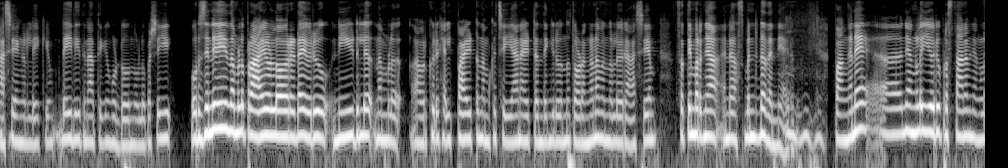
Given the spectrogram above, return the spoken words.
ആശയങ്ങളിലേക്കും ഡെയിലി ഇതിനകത്തേക്കും കൊണ്ടുപോകുന്നുള്ളൂ. പക്ഷേ ഈ ഒറിജിനലി നമ്മൾ പ്രായമുള്ളവരുടെ ഒരു നീഡിൽ നമ്മൾ അവർക്കൊരു ഹെൽപ്പായിട്ട് നമുക്ക് ചെയ്യാനായിട്ട് എന്തെങ്കിലും ഒന്ന് തുടങ്ങണം എന്നുള്ള ഒരു ആശയം സത്യം പറഞ്ഞാൽ എന്റെ ഹസ്ബൻഡിന്റെ തന്നെയായിരുന്നു. അപ്പം അങ്ങനെ ഞങ്ങൾ ഈ ഒരു പ്രസ്ഥാനം ഞങ്ങൾ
